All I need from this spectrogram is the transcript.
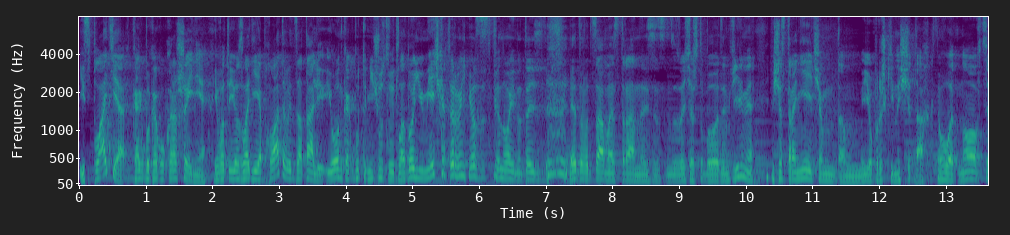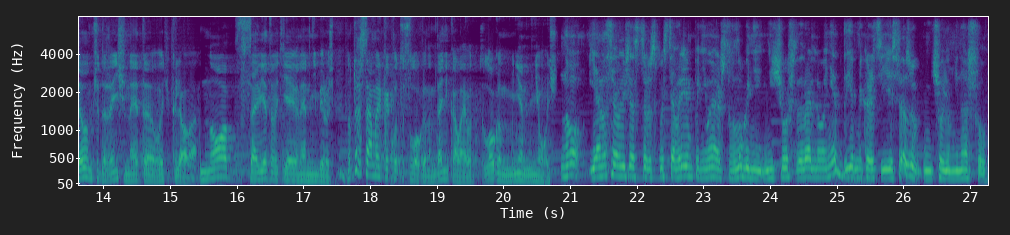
из платья, как бы как украшение. И вот ее злодей обхватывает за талию, и он как будто не чувствует ладонью меч, который у нее за спиной. Ну, то есть, это вот самое странное вообще, что было в этом фильме. Еще страннее, чем там ее прыжки на щитах. Вот, но в целом Чудо-женщина это очень клево. Но советовать я ее, наверное, не берусь. Ну, то же самое, как вот и с Логаном, да, Николай? Вот Логан мне не очень. Ну, я на самом деле сейчас тоже спустя время понимаю, что в Логане ничего шедеврального нет, да я, мне кажется, я сразу ничего в нем не нашел.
